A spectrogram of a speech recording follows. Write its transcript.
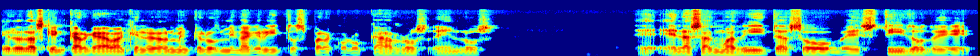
Eran las que encargaban generalmente los milagritos para colocarlos en los eh, en las almohaditas o vestido de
